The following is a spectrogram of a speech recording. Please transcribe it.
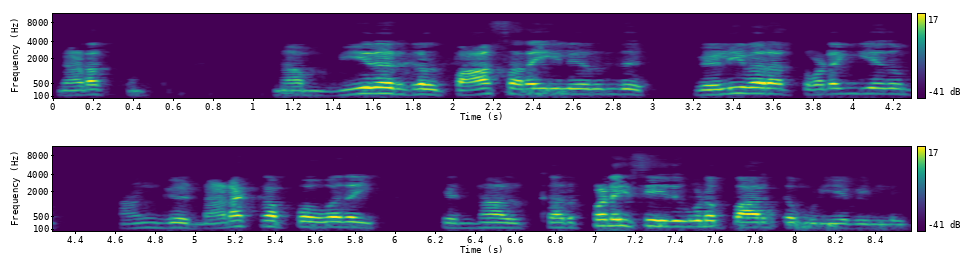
நடத்தும் நம் வீரர்கள் பாசறையிலிருந்து வெளிவர தொடங்கியதும் அங்கு நடக்கப் போவதை என்னால் கற்பனை செய்து கூட பார்க்க முடியவில்லை.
